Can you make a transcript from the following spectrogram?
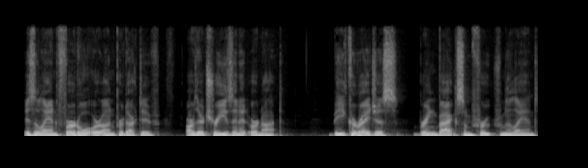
Is the land fertile or unproductive? Are there trees in it or not? Be courageous, bring back some fruit from the land.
